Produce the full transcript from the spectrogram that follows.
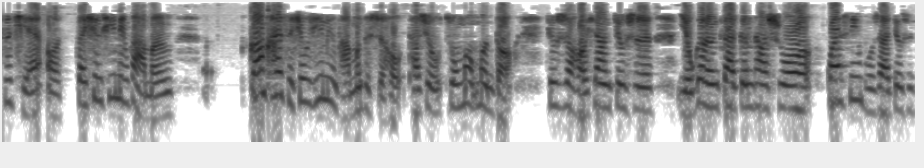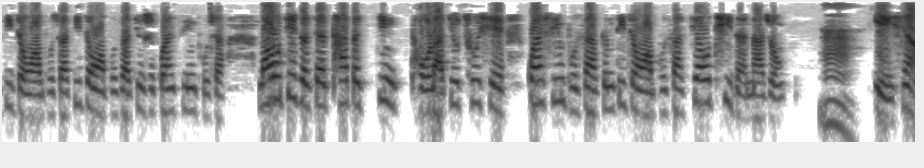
之前哦，在修心灵法门。呃刚开始修心灵法门的时候，他就做梦梦到，就是好像就是有个人在跟他说，观世音菩萨就是地藏王菩萨，地藏王菩萨就是观世音菩萨。然后接着在他的镜头啦，就出现观世音菩萨跟地藏王菩萨交替的那种嗯影像。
